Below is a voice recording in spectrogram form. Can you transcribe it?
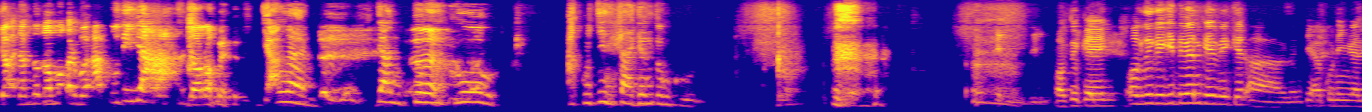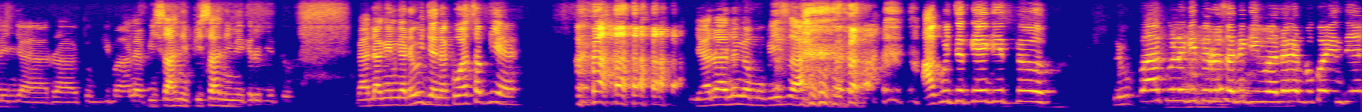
Ja- jantung kamu akan buat aku tidak? Jorok. jangan. Jantungku. Aku cinta jantungku. Waktu kayak waktu kayak gitu kan kayak mikir ah nanti aku ninggalin Jara tuh gimana? Pisah nih pisah nih mikir gitu. Gak ada angin gak ada hujan aku WhatsApp dia. Jara anda nggak mau pisah. Aku chat kayak gitu. Lupa aku lagi terusannya gimana kan pokoknya intinya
